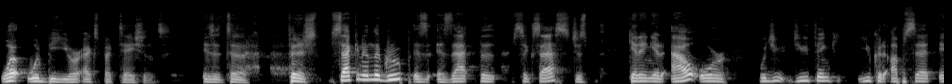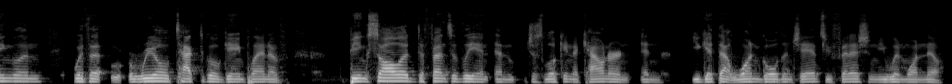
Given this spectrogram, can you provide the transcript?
What would be your expectations? Is it to finish second in the group? Is is that the success? Just getting it out, or would you do you think you could upset England with a, a real tactical game plan of being solid defensively and, and just looking to counter and, and you get that one golden chance, you finish and you win one 0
